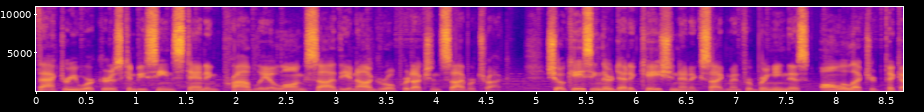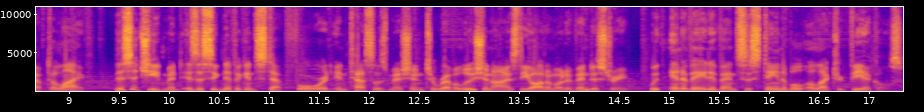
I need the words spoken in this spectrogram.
factory workers can be seen standing proudly alongside the inaugural production Cybertruck, showcasing their dedication and excitement for bringing this all-electric pickup to life. This achievement is a significant step forward in Tesla's mission to revolutionize the automotive industry with innovative and sustainable electric vehicles.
